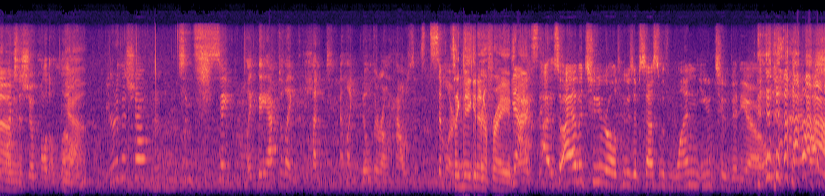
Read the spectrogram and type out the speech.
Um, watched a show called Alone. yeah. You heard of this show? It's insane. Like they have to like hunt and like build their own houses. It's similar. It's like Naked and? Afraid, Yeah. right? Uh, so I have a two-year-old who's obsessed with one YouTube video. I watch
